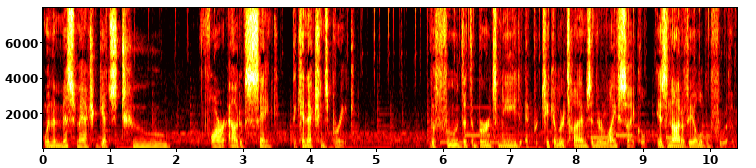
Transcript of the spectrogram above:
When the mismatch gets too far out of sync, the connections break. The food that the birds need at particular times in their life cycle is not available for them.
